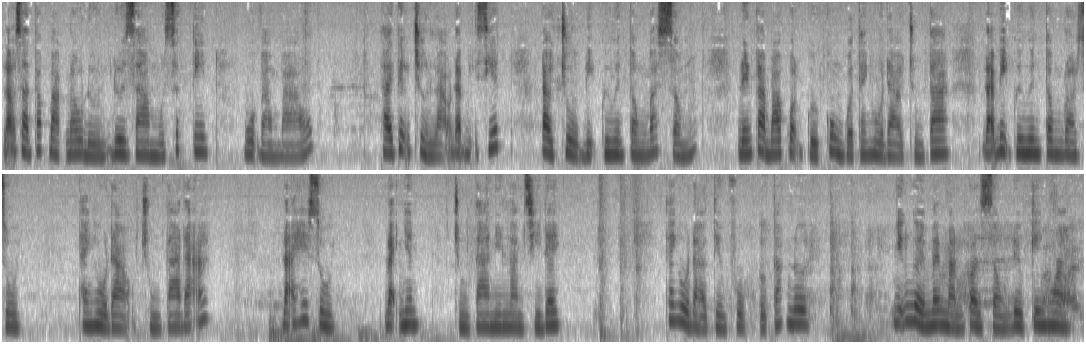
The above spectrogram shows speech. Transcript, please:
lão già tóc bạc đau đớn đưa ra một sấp tin Vội vàng báo. Thái thượng trưởng lão đã bị giết Đảo chủ bị Quy Nguyên Tông bắt sống. Đến cả ba quận cuối cùng của Thanh Hồ Đảo chúng ta Đã bị Quy Nguyên Tông đoạt rồi. Thanh Hồ Đảo chúng ta đã Đã hết rồi. Đại nhân chúng ta nên làm gì đây? Thanh Hồ Đảo tiềm phục ở các nơi. Những người may mắn còn sống đều kinh hoàng.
